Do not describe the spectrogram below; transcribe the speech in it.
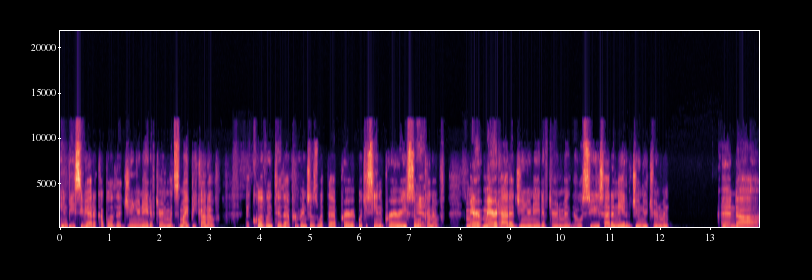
in BC, we had a couple of the junior native tournaments. Might be kind of equivalent to the provincials with the prairie, what you see in the prairie. So yeah. kind of Merritt, Merritt had a junior native tournament. Osoyoos had a native junior tournament, and uh,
